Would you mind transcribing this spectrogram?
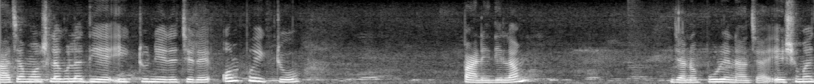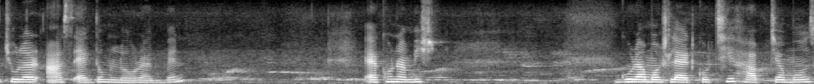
কাঁচা মশলাগুলো দিয়ে একটু নেড়ে চেড়ে অল্প একটু পানি দিলাম। যেন পুড়ে না যায়। এই সময় চুলার আঁচ একদম লো রাখবেন। এখন আমি গুঁড়া মশলা অ্যাড করছি। হাফ চামচ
